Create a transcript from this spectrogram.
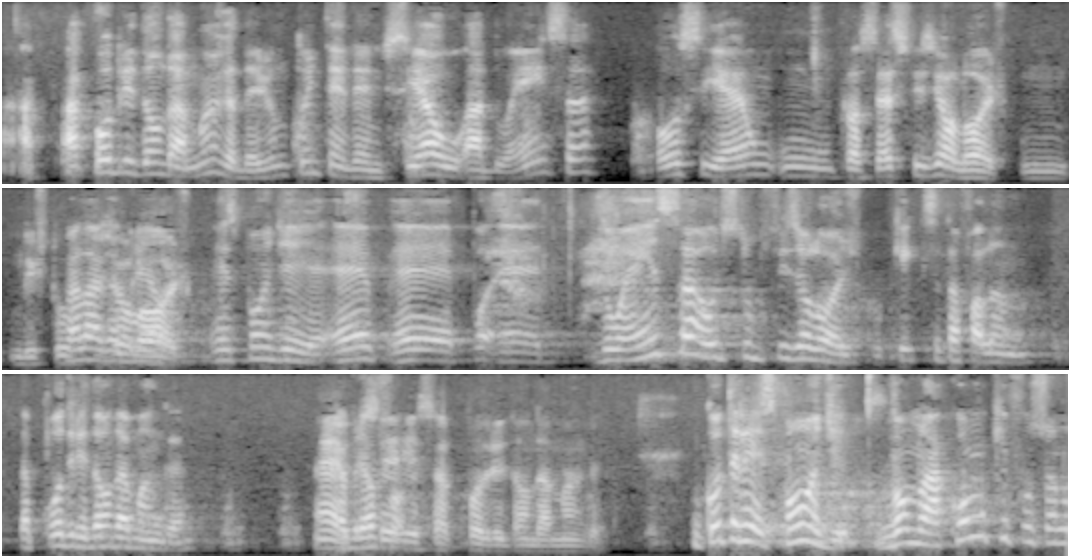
A, a podridão da manga, David, eu não estou entendendo se é a doença ou se é um, um processo fisiológico, um, um distúrbio Vai lá, fisiológico. Gabriel, responde aí. É, é, é, doença ou distúrbio fisiológico? O que, que você está falando? Da podridão da manga. É, Gabriel o que seria essa podridão da manga? Enquanto ele responde, vamos lá, como que funciona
